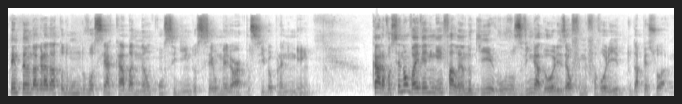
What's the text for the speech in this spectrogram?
Tentando agradar todo mundo, você acaba não conseguindo ser o melhor possível para ninguém. Cara, você não vai ver ninguém falando que Os Vingadores é o filme favorito da pessoa.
